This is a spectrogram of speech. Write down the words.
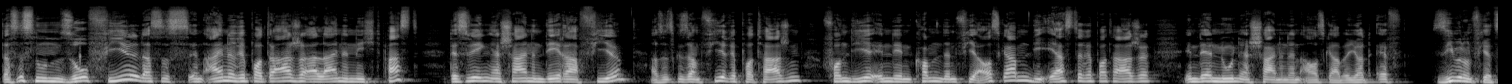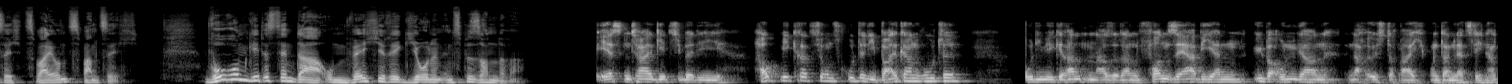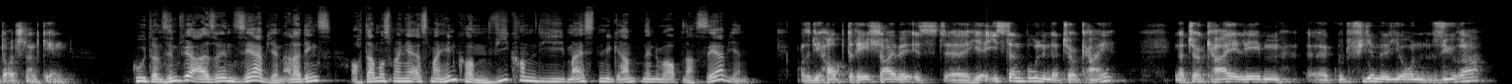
Das ist nun so viel, dass es in eine Reportage alleine nicht passt. Deswegen erscheinen derer vier, also insgesamt vier Reportagen von dir in den kommenden vier Ausgaben. Die erste Reportage in der nun erscheinenden Ausgabe JF 4722. Worum geht es denn da? Um welche Regionen insbesondere? Im ersten Teil geht es über die Hauptmigrationsroute, die Balkanroute, wo die Migranten also dann von Serbien über Ungarn nach Österreich und dann letztlich nach Deutschland gehen. Gut, dann sind wir also in Serbien. Allerdings, auch da muss man ja erstmal hinkommen. Wie kommen die meisten Migranten denn überhaupt nach Serbien? Also die Hauptdrehscheibe ist äh, hier Istanbul in der Türkei. In der Türkei leben äh, gut vier Millionen Syrer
